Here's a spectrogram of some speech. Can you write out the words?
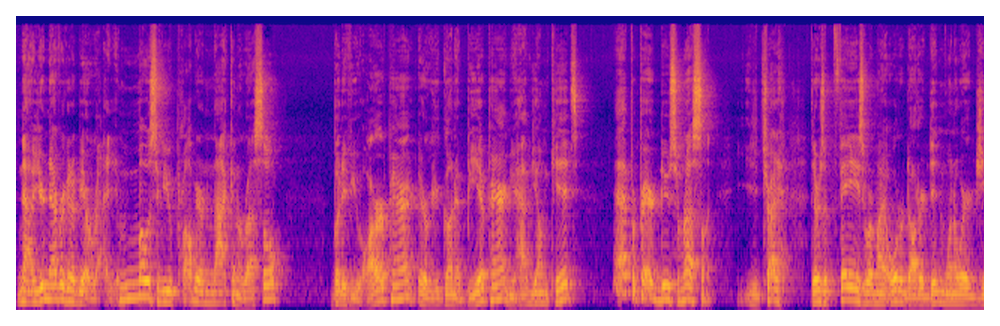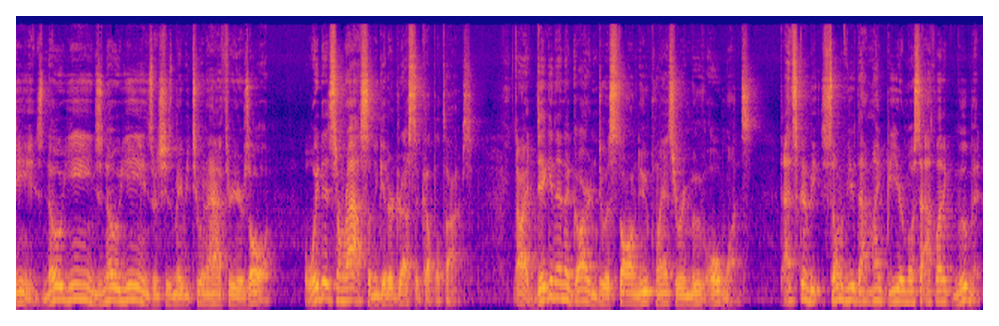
Now, you're never going to be a, most of you probably are not going to wrestle, but if you are a parent or you're going to be a parent you have young kids, eh, prepare to do some wrestling. You try to, there's a phase where my older daughter didn't want to wear jeans. No jeans, no jeans when she was maybe two and a half, three years old. We did some wrestling to get her dressed a couple times. All right, digging in a garden to install new plants or remove old ones. That's going to be, some of you, that might be your most athletic movement.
